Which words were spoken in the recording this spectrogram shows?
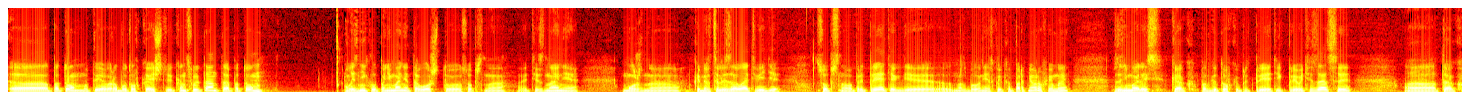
А потом вот я работал в качестве консультанта, а потом возникло понимание того, что, собственно, эти знания можно коммерциализовать в виде собственного предприятия, где у нас было несколько партнеров, и мы занимались как подготовкой предприятий к приватизации, а, так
